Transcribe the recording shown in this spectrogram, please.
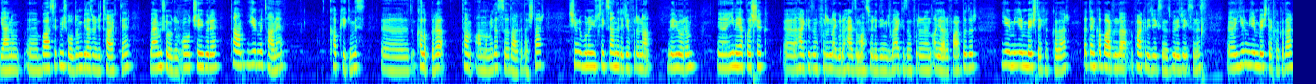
Yani e, bahsetmiş olduğum biraz önce tarifte vermiş olduğum ölçüye göre tam 20 tane cupcake'imiz e, kalıplara tam anlamıyla sığdı arkadaşlar. Şimdi bunu 180 derece fırına veriyorum. E, yine yaklaşık e, herkesin fırına göre her zaman söylediğim gibi herkesin fırının ayarı farklıdır. 20-25 dakika kadar. Zaten kabardığında fark edeceksiniz, göreceksiniz. E, 20-25 dakika kadar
